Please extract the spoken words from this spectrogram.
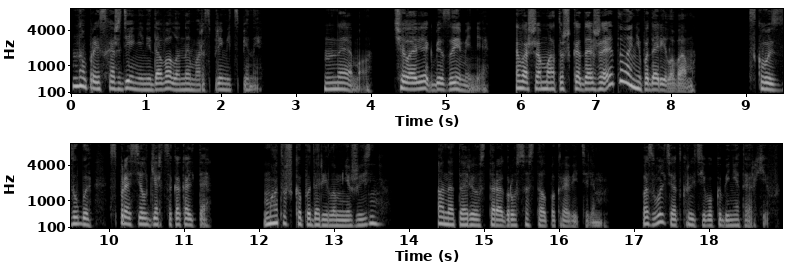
Но происхождение не давало Немо распрямить спины. «Немо, Человек без имени. Ваша матушка даже этого не подарила вам?» Сквозь зубы спросил герцог Акальте. «Матушка подарила мне жизнь, а нотариус Тарагроса стал покровителем. Позвольте открыть его кабинет и архив».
